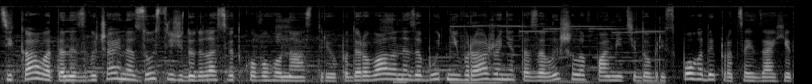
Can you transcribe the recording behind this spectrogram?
Цікава та незвичайна зустріч додала святкового настрою, подарувала незабутні враження та залишила в пам'яті добрі спогади про цей захід.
